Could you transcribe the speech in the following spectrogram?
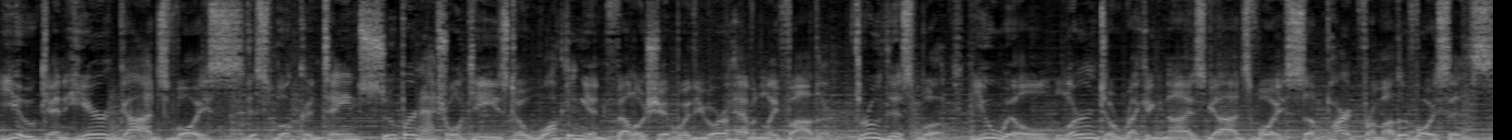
You Can Hear God's Voice. This book contains supernatural keys to walking in fellowship with your Heavenly Father. Through this book, you will learn to recognize God's voice apart from other voices,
